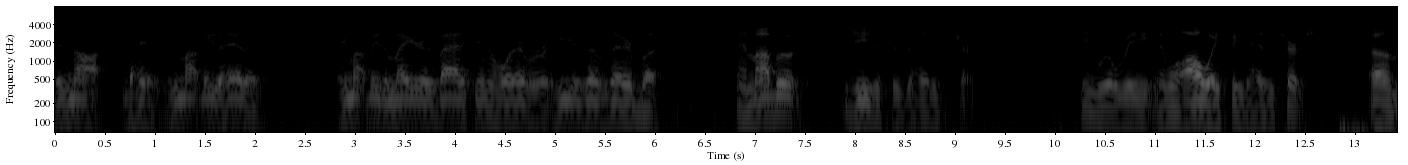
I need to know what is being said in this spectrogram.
is not the head. He might be the head of he might be the mayor of the Vatican or whatever he is over there, but in my book, Jesus is the head of the church. He will be and will always be the head of the church. Um,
